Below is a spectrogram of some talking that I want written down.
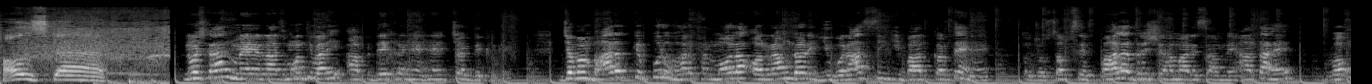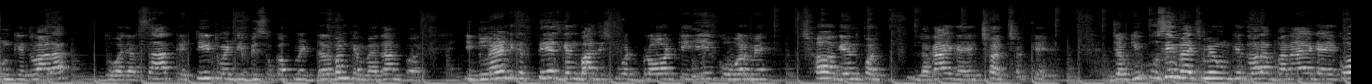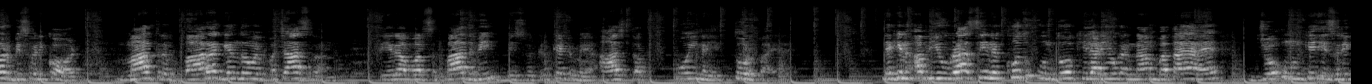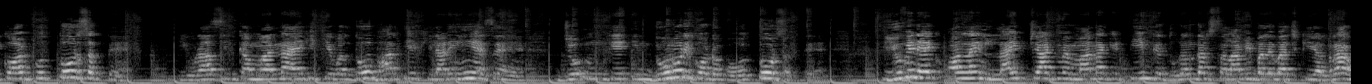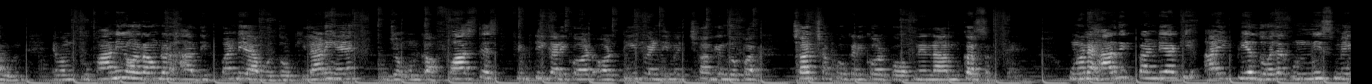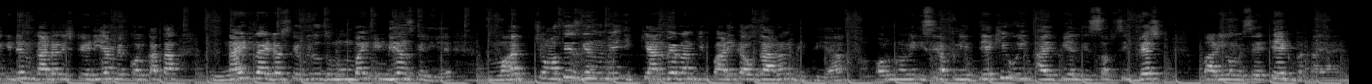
Star. नमस्कार, मैं राजमोहन तिवारी, आप देख रहे हैं चक दे क्रिकेट जब हम भारत के पूर्व हरफनमौला ऑलराउंडर युवराज सिंह की बात करते हैं तो जो सबसे पहला दृश्य हमारे सामने आता है, वह उनके द्वारा 2007 के टी विश्व कप में डरबन के मैदान पर इंग्लैंड के तेज गेंदबाज स्टुअर्ट ब्रॉड के एक ओवर में छह गेंद पर लगाए गए छह छक्के हैं जबकि उसी मैच में उनके द्वारा बनाया गया एक और विश्व रिकॉर्ड, मात्र 12 गेंदों में 50 रन, तेरह वर्ष बाद भी विश्व क्रिकेट में आज तक कोई नहीं तोड़ पाया है। लेकिन अब युवराज सिंह ने खुद उन दो खिलाड़ियों का नाम बताया है, जो उनके इस रिकॉर्ड को तोड़ सकते हैं। युवराज सिंह का मानना है कि केवल दो भारतीय खिलाड़ी ही ऐसे हैं, जो उनके इन दोनों रिकॉर्डों को तोड़ सकते हैं। युवी ने एक ऑनलाइन लाइव चैट में माना कि टीम के धुरंधर सलामी बल्लेबाज के राहुल एवं तूफानी ऑलराउंडर हार्दिक पांड्या वो दो खिलाड़ी हैं जो उनका फास्टेस्ट 50 का रिकॉर्ड और टी में छह गेंदों पर छह छक्कों के रिकॉर्ड को अपने नाम कर सकते हैं। उन्होंने हार्दिक पांड्या की आईपीएल 2019 में इडन गार्डन स्टेडियम में कोलकाता नाइट राइडर्स के विरुद्ध मुंबई इंडियंस के लिए महज चौतीस गेंद में इक्यानवे रन की पारी का उदाहरण भी दिया और उन्होंने इसे अपनी देखी हुई आईपीएल की सबसे बेस्ट पारियों में से एक बताया है।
